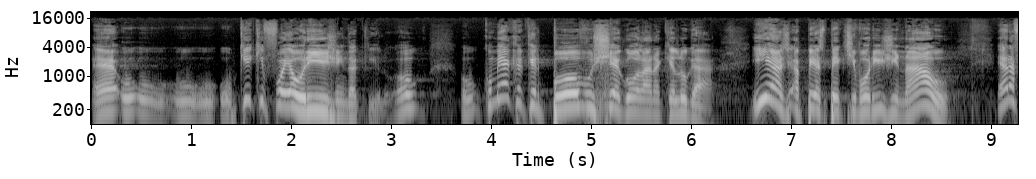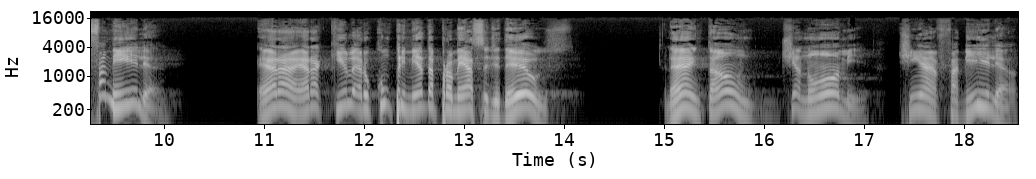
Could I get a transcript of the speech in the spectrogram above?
é, o, o, o, o que, que foi a origem daquilo. Ou, ou, como é que aquele povo chegou lá naquele lugar. E a, a perspectiva original era família. Era, era aquilo, era o cumprimento da promessa de Deus. Né? Então, tinha nome, tinha família,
